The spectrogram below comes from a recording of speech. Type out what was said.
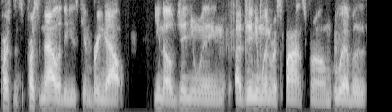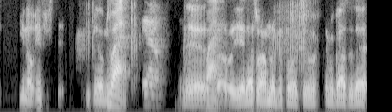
person's personalities can bring out you know genuine a genuine response from whoever you know interested. You feel me? Right. Yeah. Yeah. Right. So yeah, that's what I'm looking forward to in regards to that.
